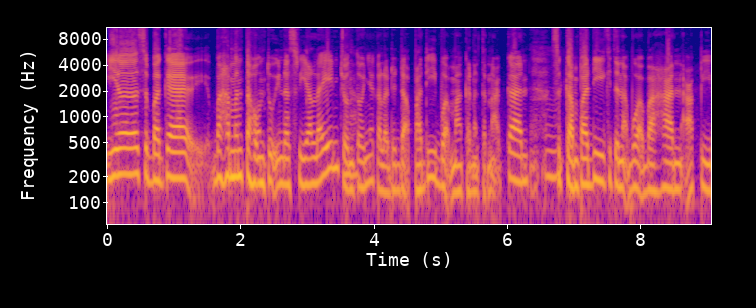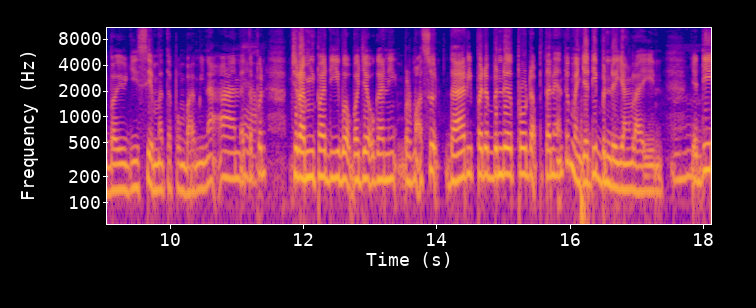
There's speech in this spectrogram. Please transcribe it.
ia sebagai bahan mentah untuk industri yang lain. Contohnya kalau dedak padi buat makanan ternakan, mm-hmm. sekam padi kita nak buat bahan api biojisim ataupun bahan binaan Ya. ataupun jerami padi buat baja organik bermaksud daripada benda produk pertanian tu menjadi benda yang lain. Mm-hmm. Jadi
